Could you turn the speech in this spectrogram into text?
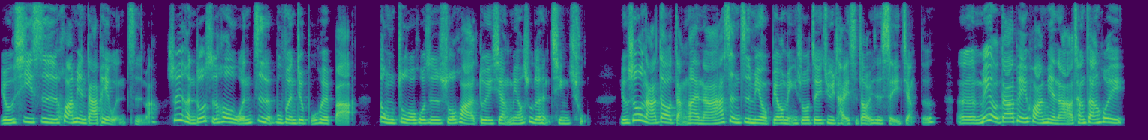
游戏是画面搭配文字嘛，所以很多时候文字的部分就不会把动作或者是说话的对象描述的很清楚。有时候拿到档案啊，它甚至没有标明说这句台词到底是谁讲的。呃，没有搭配画面啊，常常会。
